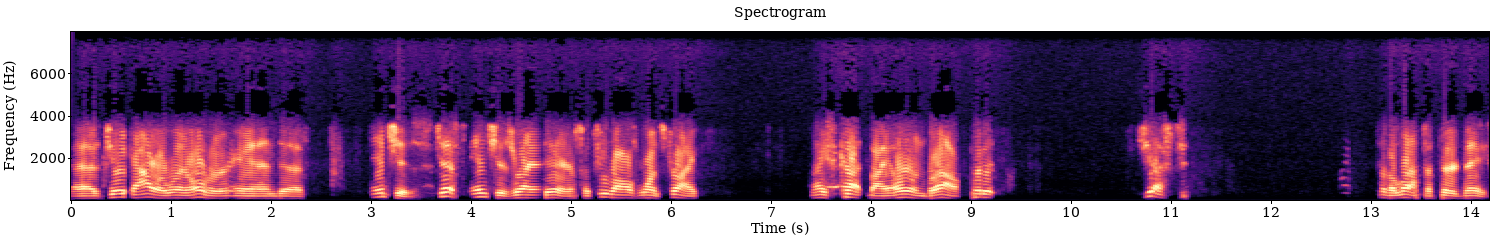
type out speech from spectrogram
as Jake Auer went over and uh, inches, just inches right there. So two balls, one strike. Nice cut by Owen Brow. Put it just to the left of third base.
